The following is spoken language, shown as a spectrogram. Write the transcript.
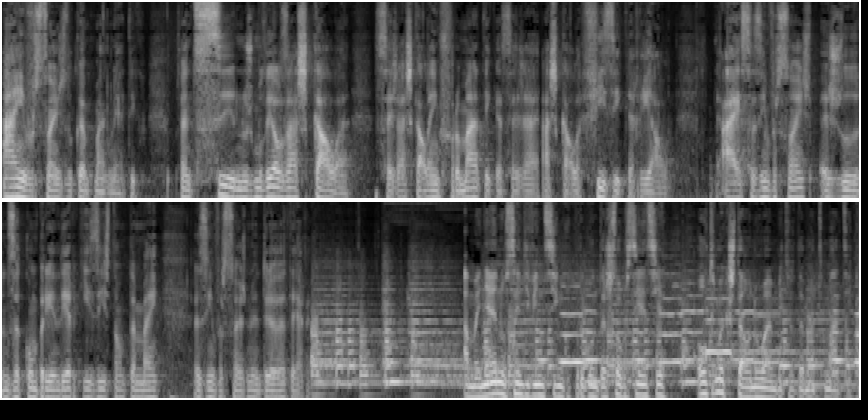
há inversões do campo magnético. Portanto, se nos modelos à escala, seja à escala informática, seja à escala física real, há essas inversões, ajuda-nos a compreender que existam também as inversões no interior da Terra. Amanhã, no 125 Perguntas sobre Ciência, última questão no âmbito da matemática.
